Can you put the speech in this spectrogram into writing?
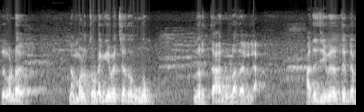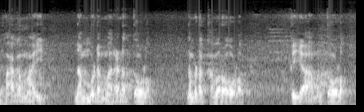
അതുകൊണ്ട് നമ്മൾ തുടങ്ങി വെച്ചതൊന്നും നിർത്താനുള്ളതല്ല. അത് ജീവിതത്തിന്റെ ഭാഗമായി നമ്മുടെ മരണത്തോളം നമ്മുടെ ഖബറോളം കിയാമത്തോളം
